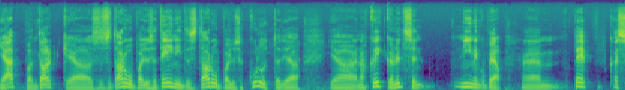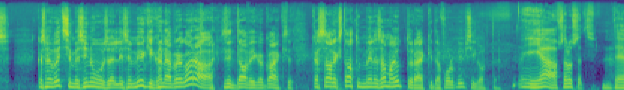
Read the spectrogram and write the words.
ja äpp on tark ja sa saad aru, palju sa teenid ja saad aru, palju sa kulutad ja ja noh, kõik on üldse nii, nagu peab. Ehm, Peep, kas kas me võtsime sinu sellise müügikõne praegu ära siin Taaviga kaheksa, kas sa oleks tahtnud meile sama juttu rääkida Forbipsi kohta? jaa, absoluutselt, te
